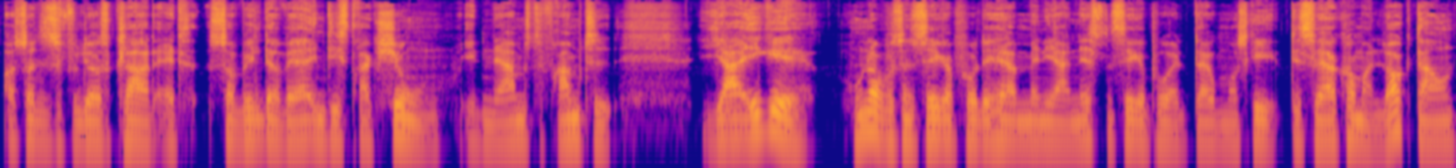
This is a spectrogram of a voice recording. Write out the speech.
Og så er det selvfølgelig også klart, at så vil der være en distraktion i den nærmeste fremtid. Jeg er ikke 100% sikker på det her, men jeg er næsten sikker på, at der måske desværre kommer en lockdown,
